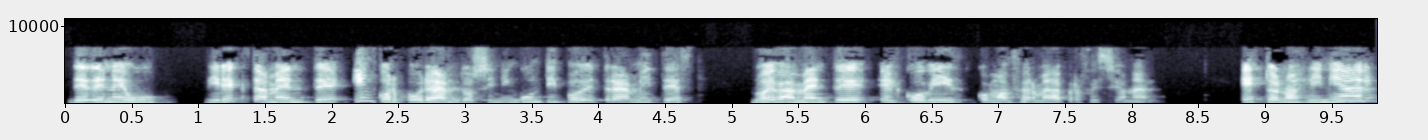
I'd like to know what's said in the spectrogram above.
de DNU directamente incorporando sin ningún tipo de trámites nuevamente el COVID como enfermedad profesional. Esto no es lineal,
